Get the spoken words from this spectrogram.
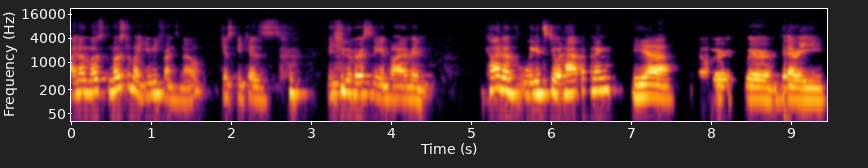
I know most most of my uni friends know just because the university environment kind of leads to it happening. Yeah, we're we're very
